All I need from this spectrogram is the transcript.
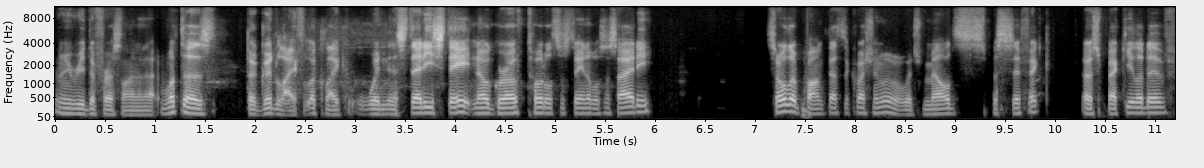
Let me read the first line of that. What does the good life look like when in a steady state, no growth, total sustainable society? Solar punk, that's the question movement, which melds specific, uh, speculative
